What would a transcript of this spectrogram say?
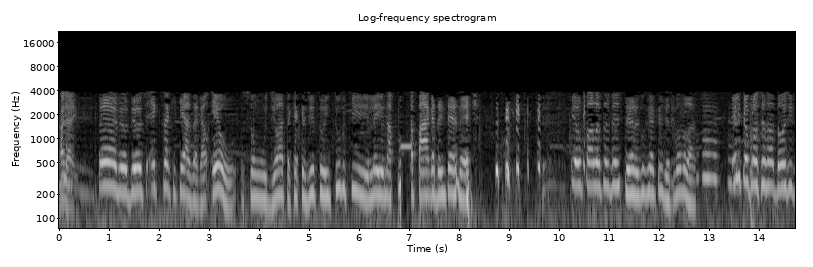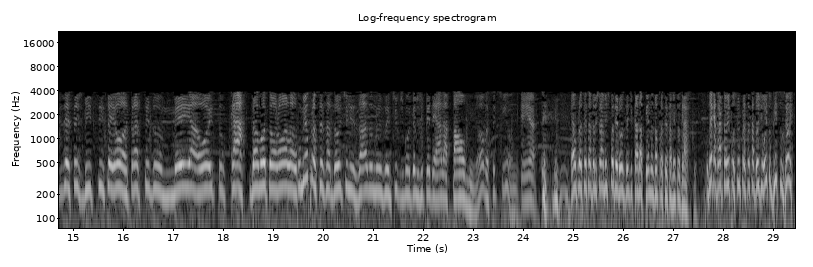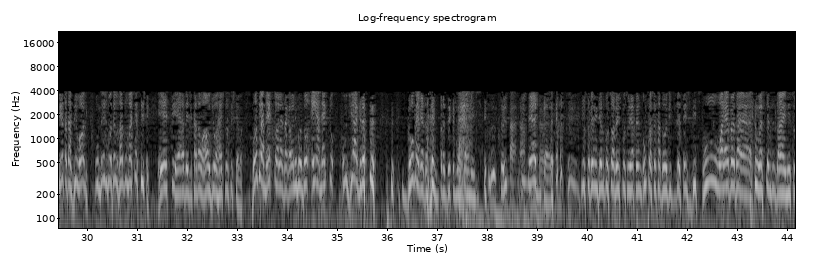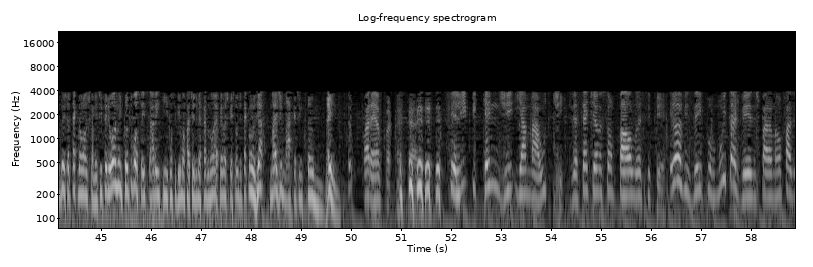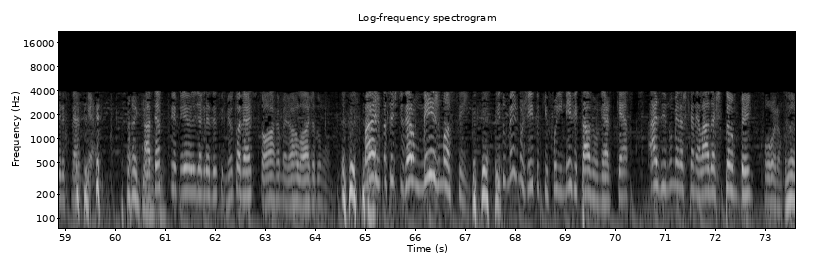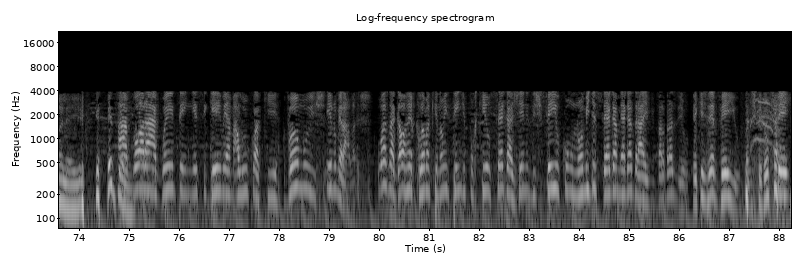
Olha aí. Ai meu Deus, é que sabe o que é, Azagal? Eu sou um idiota que acredito em tudo que leio na puta paga da internet. eu falo essas besteiras, porque acredito. Vamos lá. Ele tem um processador de 16 bits, sim senhor. Trata-se do 68K da Motorola. O meu processador utilizado nos antigos modelos de PDA da Palm. Ó, você tinha um. Tinha. É um processador extremamente poderoso dedicado apenas ao processamento gráfico. O Mega Drive também possui um processador de 8 bits Z80 da Zilog, o mesmo modelo usado no Master System. Esse era dedicado ao áudio e ao resto do sistema. Manda em anexo, olha, Zagal, ele mandou em anexo um diagrama do Mega Drive pra dizer que não tá mentindo. Tá, tá. Que merda, cara. E o Nintendo, por sua vez, possuía apenas um processador de 16 bits. O whatever da Western Design, isso deixa tecnologicamente inferior, no enquanto vocês sabem que conseguir uma fatia de mercado não é apenas questão de tecnologia, mas de marketing também. Whatever, né, cara? Felipe Kenji Yamauchi, 17 anos, São Paulo, SP. Eu avisei por muitas vezes para não fazer esse Nerdcast. Até por e-mail de agradecimento à Nerd Store, a melhor loja do mundo. Mas vocês fizeram mesmo assim. E do mesmo jeito que foi inevitável o Nerdcast, as inúmeras caneladas também foram. Olha aí. Agora aguentem esse gamer maluco aqui. Vamos enumerá-las. O Azagal reclama que não entende por que o Sega Genesis feio com o nome de Sega Mega Drive para o Brasil. Ele quis dizer veio, mas escreveu feio.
